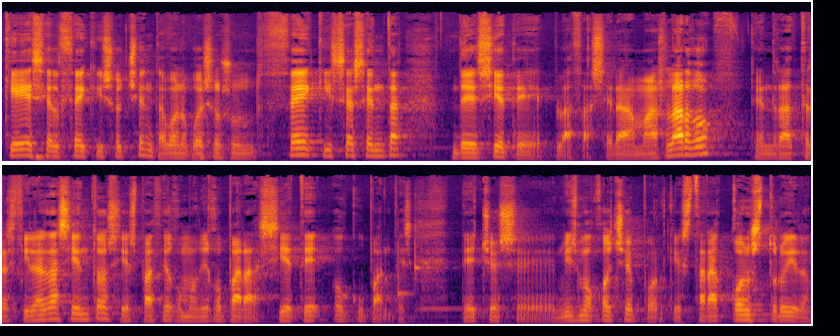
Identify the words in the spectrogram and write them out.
¿Qué es el CX80? Bueno, pues es un CX60 de 7 plazas. Será más largo, tendrá tres filas de asientos y espacio, como digo, para 7 ocupantes. De hecho, es eh, el mismo coche porque estará construido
